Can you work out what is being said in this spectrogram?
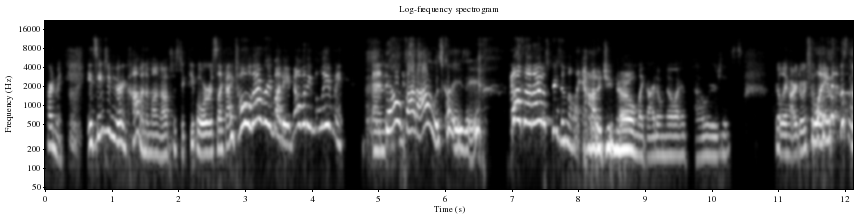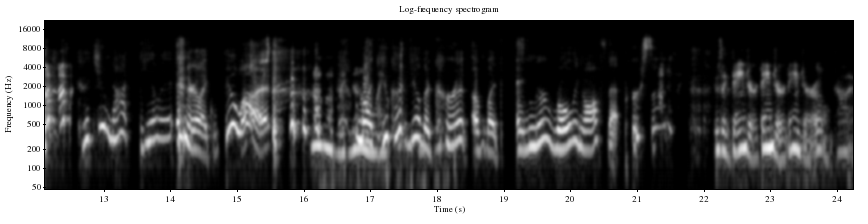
pardon me, it seems to be very common among autistic people where it's like, I told everybody, nobody believed me. And they all thought I was crazy. They all thought I was crazy. And they're like, How did you know? I'm like, I don't know. I have powers. It's really hard to explain. could you not feel it? And they're like, feel what? Oh, know, like, you couldn't feel the current of like anger rolling off that person. Oh, it was like danger, danger, danger. Oh God.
